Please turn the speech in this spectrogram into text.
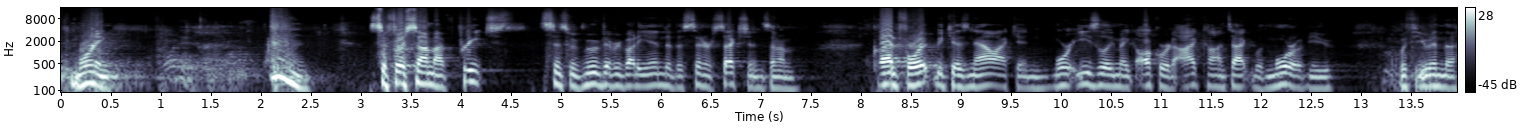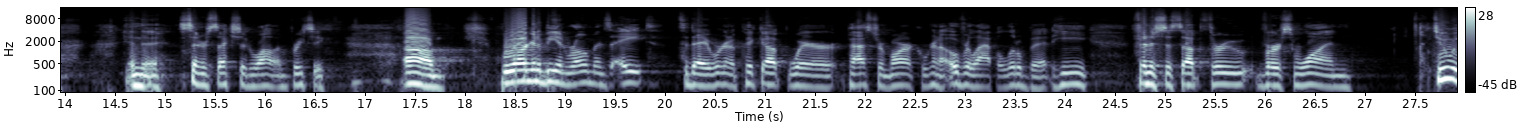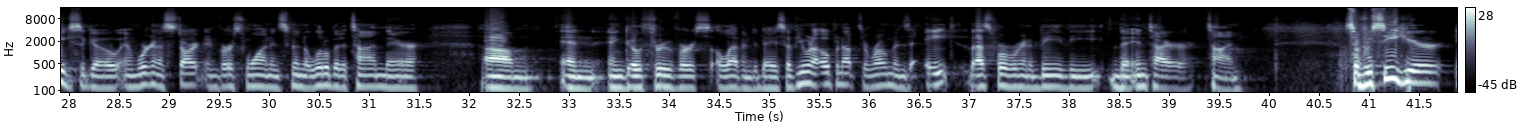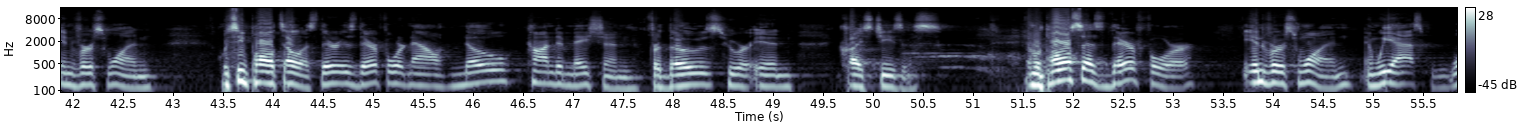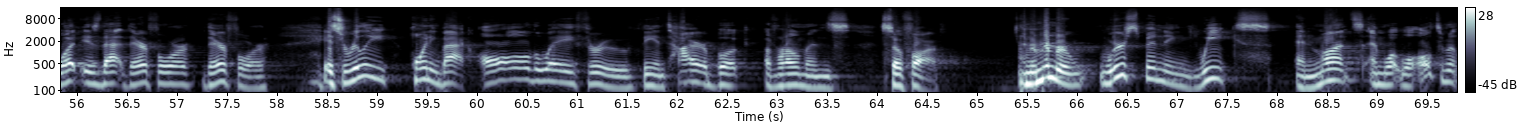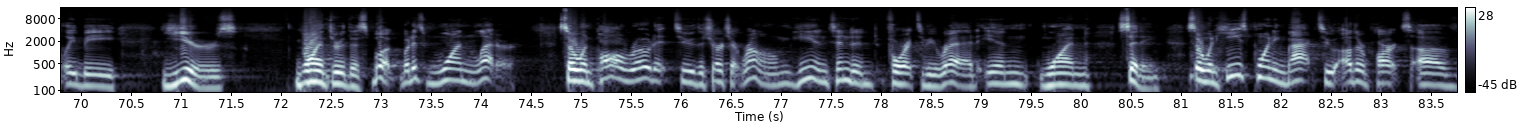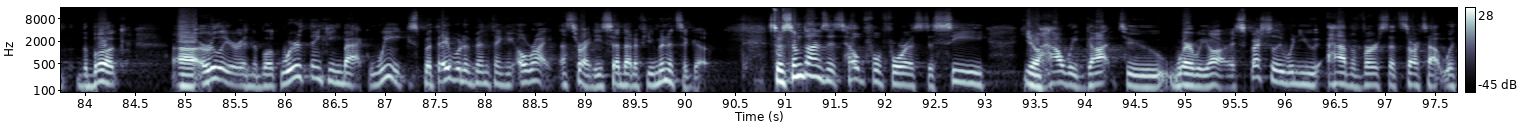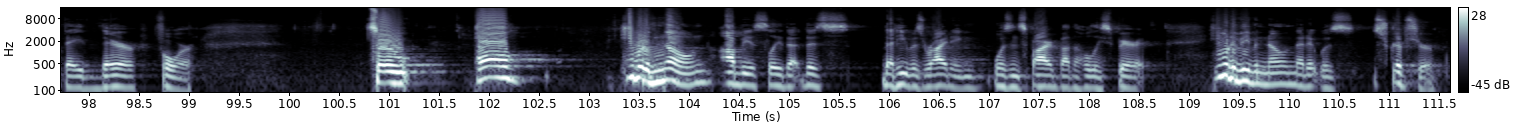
Good morning. it's the first time I've preached since we've moved everybody into the center sections, and I'm glad for it because now I can more easily make awkward eye contact with more of you, with you in the in the center section while I'm preaching. Um, we are going to be in Romans 8 today. We're going to pick up where Pastor Mark. We're going to overlap a little bit. He finished us up through verse one two weeks ago, and we're going to start in verse 1 and spend a little bit of time there um, and, and go through verse 11 today. So if you want to open up to Romans 8, that's where we're going to be the, the entire time. So if we see here in verse 1, we see Paul tell us, There is therefore now no condemnation for those who are in Christ Jesus. And when Paul says, therefore, in verse 1, and we ask, what is that therefore, therefore? It's really pointing back all the way through the entire book of Romans so far. And remember, we're spending weeks and months and what will ultimately be years going through this book, but it's one letter. So when Paul wrote it to the church at Rome, he intended for it to be read in one sitting. So when he's pointing back to other parts of the book, uh, earlier in the book, we're thinking back weeks, but they would have been thinking, oh, right, that's right, he said that a few minutes ago. So sometimes it's helpful for us to see, you know, how we got to where we are, especially when you have a verse that starts out with a therefore. So Paul he would have known, obviously, that this that he was writing was inspired by the Holy Spirit. He would have even known that it was Scripture,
